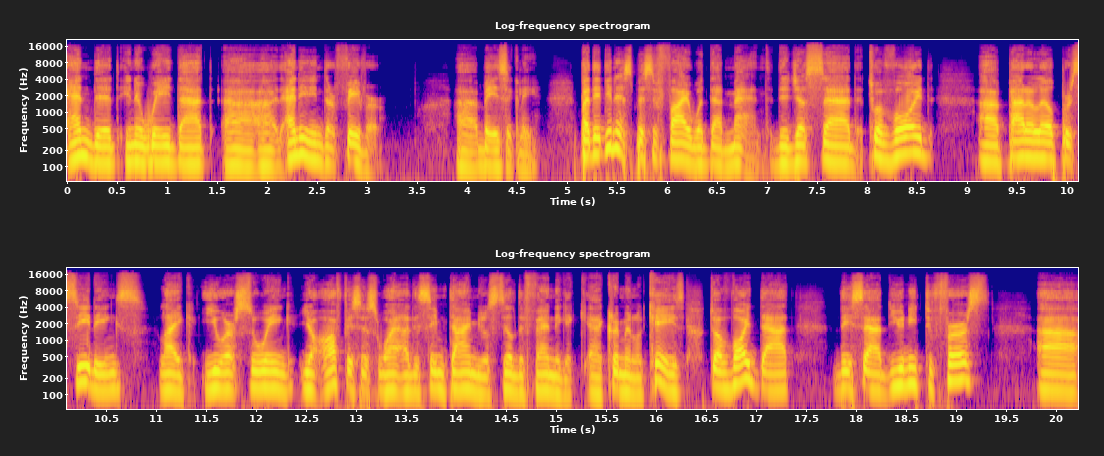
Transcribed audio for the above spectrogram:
ended in a way that ended in their favor, basically. But they didn't specify what that meant. They just said to avoid uh, parallel proceedings, like you are suing your officers while at the same time you're still defending a, a criminal case. To avoid that, they said you need to first uh,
